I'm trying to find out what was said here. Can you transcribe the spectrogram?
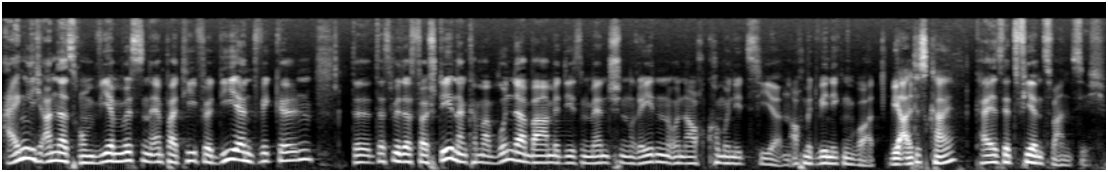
eigentlich andersrum. Wir müssen Empathie für die entwickeln, dass wir das verstehen. Dann kann man wunderbar mit diesen Menschen reden und auch kommunizieren, auch mit wenigen Worten. Wie alt ist Kai? Kai ist jetzt 24.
